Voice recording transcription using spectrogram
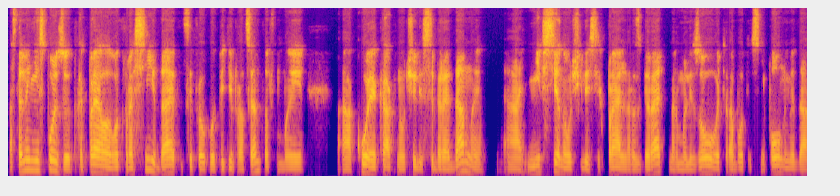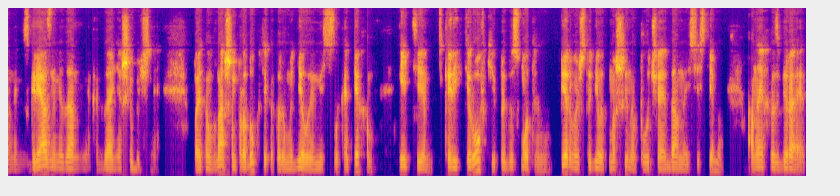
Остальные не используют. Как правило, вот в России, да, эта цифра около 5%. Мы кое-как научились собирать данные. А, не все научились их правильно разбирать, нормализовывать, работать с неполными данными, с грязными данными, когда они ошибочные. Поэтому в нашем продукте, который мы делаем вместе с Локотехом, эти корректировки предусмотрены. Первое, что делает машина, получает данные системы, она их разбирает.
